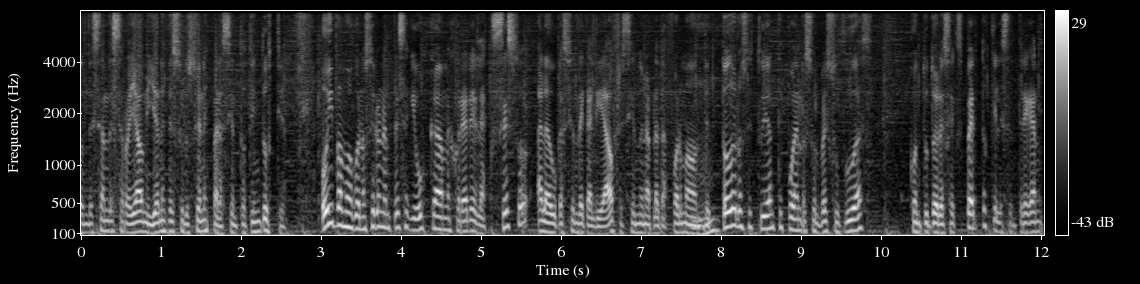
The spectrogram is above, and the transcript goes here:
donde se han desarrollado millones de soluciones para cientos de industrias. Hoy vamos a conocer una empresa que busca mejorar el acceso a la educación de calidad, ofreciendo una plataforma donde todos los estudiantes pueden resolver sus dudas con tutores expertos que les entregan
